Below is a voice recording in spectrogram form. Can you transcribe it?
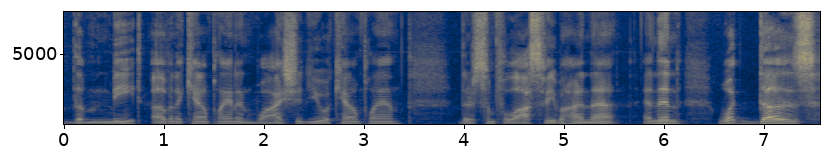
the meat of an account plan and why should you account plan? There's some philosophy behind that. And then what does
